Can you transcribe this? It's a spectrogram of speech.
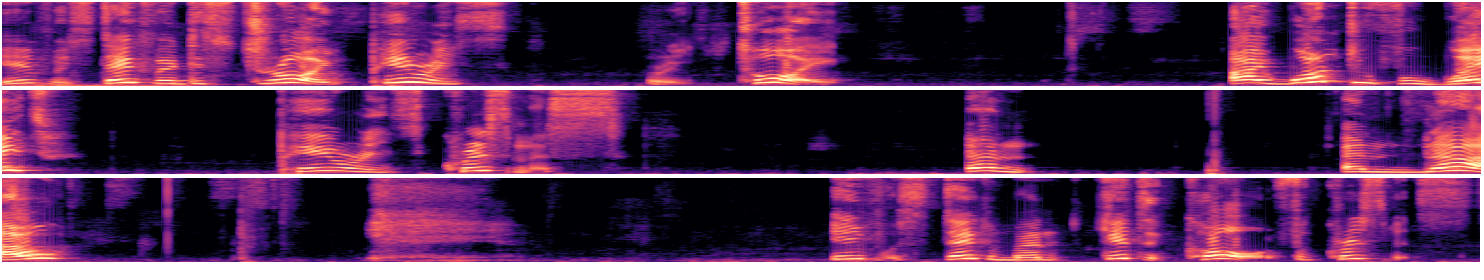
If Stickman destroy Perry's toy, I want to wait Perry's Christmas. And and now if Stickman gets a call for Christmas.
